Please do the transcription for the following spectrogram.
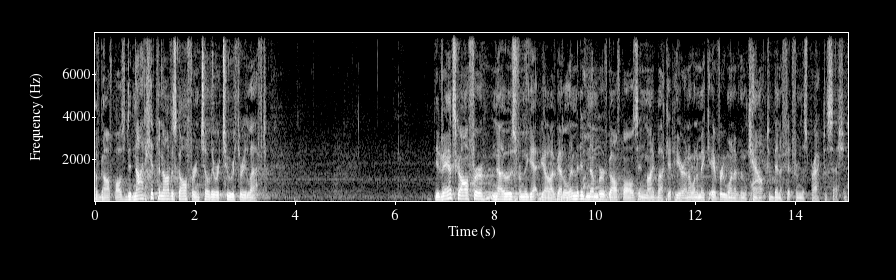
of golf balls did not hit the novice golfer until there were two or three left. The advanced golfer knows from the get go I've got a limited number of golf balls in my bucket here, and I want to make every one of them count to benefit from this practice session.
